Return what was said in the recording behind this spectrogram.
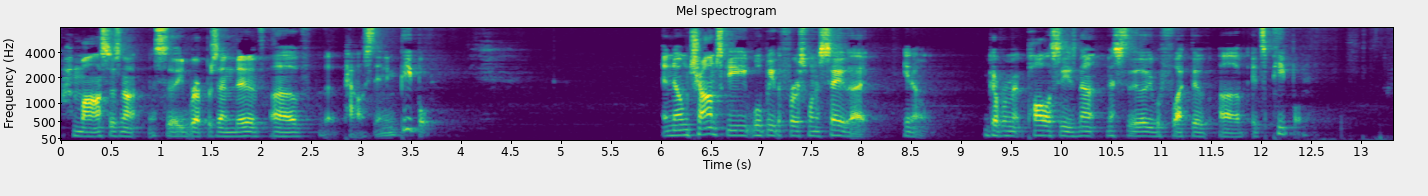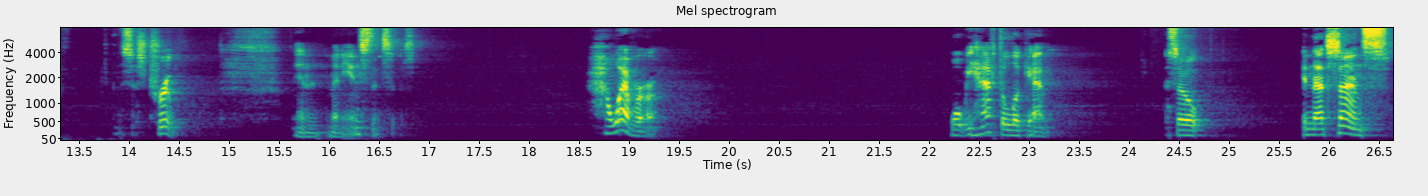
Hamas is not necessarily representative of the Palestinian people. And Noam Chomsky will be the first one to say that, you know, government policy is not necessarily reflective of its people. This is true in many instances. However, what we have to look at, so in that sense,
